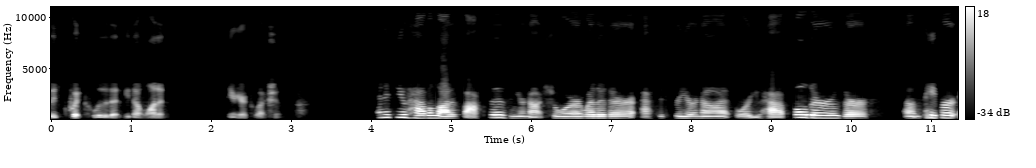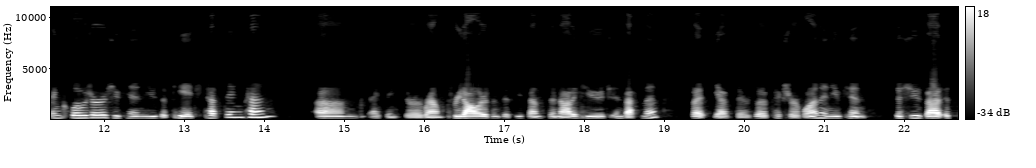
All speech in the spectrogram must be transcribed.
good quick clue that you don't want it near your collection. And if you have a lot of boxes and you're not sure whether they're acid-free or not, or you have folders or um, paper enclosures, you can use a pH testing pen. Um, I think they're around $3.50. They're not a huge investment. But yes, there's a picture of one, and you can just use that. It's,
